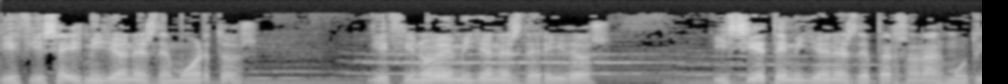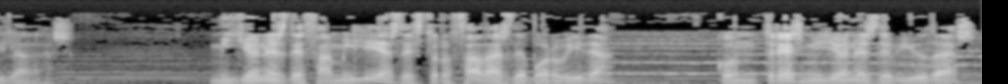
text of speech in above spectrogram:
16 millones de muertos, 19 millones de heridos y 7 millones de personas mutiladas. Millones de familias destrozadas de por vida, con 3 millones de viudas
